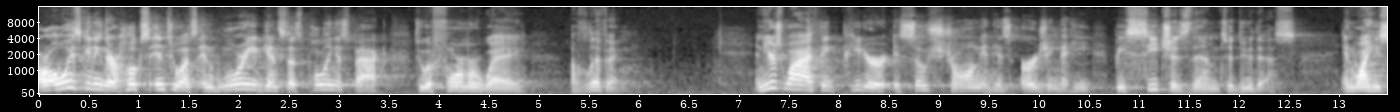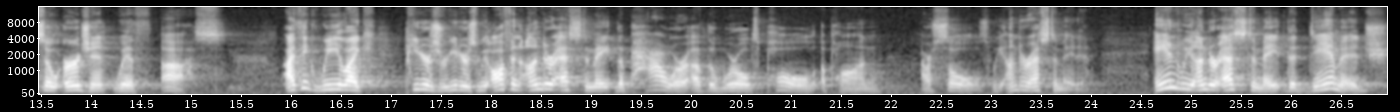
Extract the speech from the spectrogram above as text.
are always getting their hooks into us and warring against us, pulling us back to a former way of living. And here's why I think Peter is so strong in his urging that he beseeches them to do this, and why he's so urgent with us. I think we, like Peter's readers, we often underestimate the power of the world's pull upon our souls. We underestimate it. And we underestimate the damage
